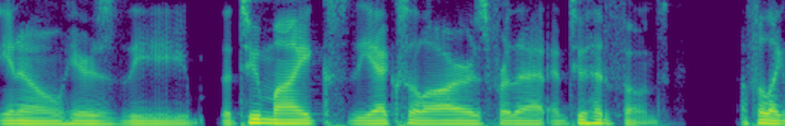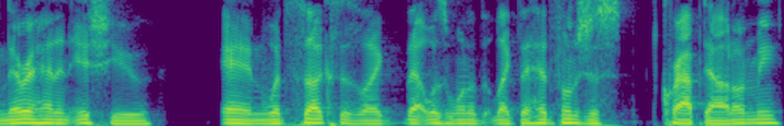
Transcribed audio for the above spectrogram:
You know, here's the the two mics, the XLRs for that, and two headphones. I feel like never had an issue. And what sucks is like that was one of the, like the headphones just crapped out on me,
